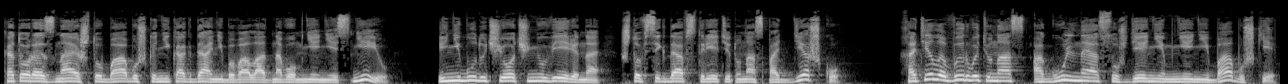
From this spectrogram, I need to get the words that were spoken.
которая, зная, что бабушка никогда не бывала одного мнения с нею, и не будучи очень уверена, что всегда встретит у нас поддержку, хотела вырвать у нас огульное осуждение мнений бабушки,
